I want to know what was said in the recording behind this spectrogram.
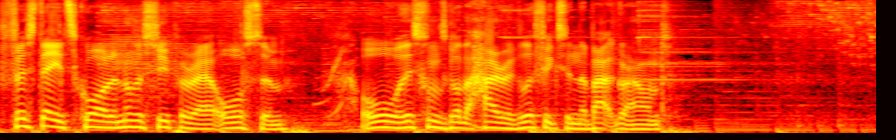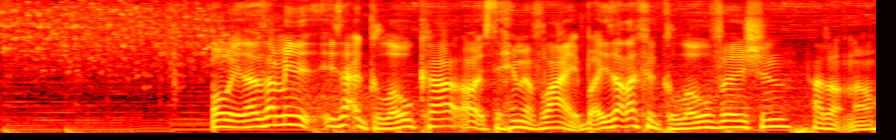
First Aid Squad, another super rare. Awesome. Oh, this one's got the hieroglyphics in the background. Oh, does that mean, is that a glow card? Oh, it's the Hymn of Light. But is that like a glow version? I don't know.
